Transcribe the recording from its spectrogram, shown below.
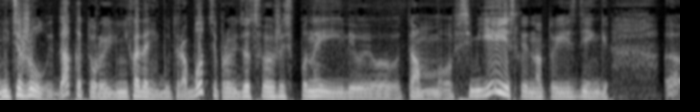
не тяжелый, да, который никогда не будет работать и проведет свою жизнь в ПНИ или э, там в семье, если на то есть деньги, э,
